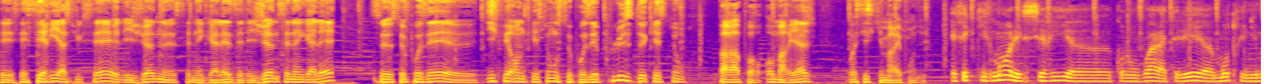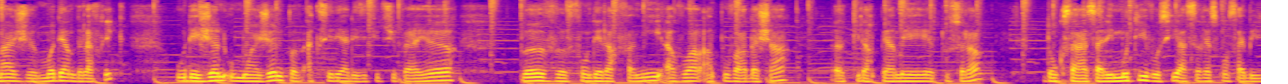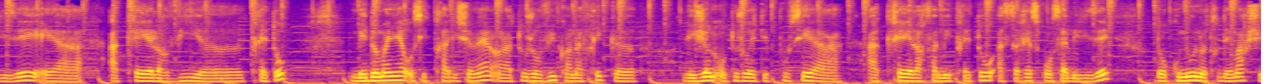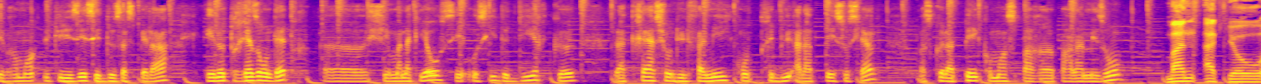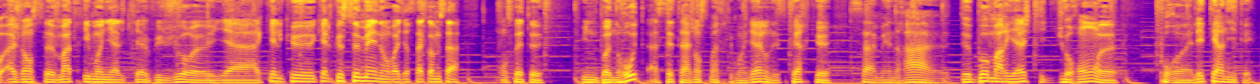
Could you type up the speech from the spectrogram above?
ces, séries à succès, les jeunes sénégalaises et les jeunes sénégalais se, posaient euh, différentes questions, se posaient plus de questions par rapport au mariage? Voici ce qu'il m'a répondu. Effectivement, les séries que l'on voit à la télé montrent une image moderne de l'Afrique, où des jeunes ou moins jeunes peuvent accéder à des études supérieures, peuvent fonder leur famille, avoir un pouvoir d'achat euh, qui leur permet tout cela. Donc ça, les motive aussi à se responsabiliser et à, à créer leur vie euh, très tôt. Mais de manière aussi traditionnelle, on a toujours vu qu'en Afrique, euh, les jeunes ont toujours été poussés à, créer leur famille très tôt, à se responsabiliser. Donc nous, notre démarche, c'est vraiment utiliser ces deux aspects-là. Et notre raison d'être euh, chez Manakio, c'est aussi de dire que la création d'une famille contribue à la paix sociale parce que la paix commence par, euh, la maison. Man Akio, agence matrimoniale qui a vu le jour euh, il y a quelques, semaines, on va dire ça comme ça. On souhaite une bonne route à cette agence matrimoniale. On espère que ça amènera de beaux mariages qui dureront pour l'éternité.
